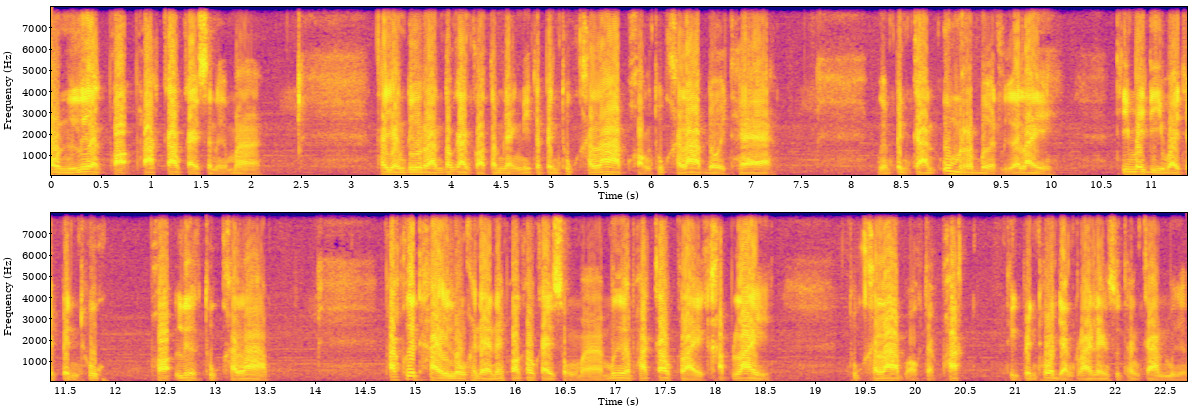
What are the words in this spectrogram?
ตนเลือกเพราะพรรคก้าวไกลเสนอมา ถ้ายังดื้อรั้นต้องการก่อตำแหน่งนี้จะเป็นทุกขลาบของทุกขลาบโดยแท้ เหมือนเป็นการอุ้มระเบิดหรืออะไร ที่ไม่ดีไว้จะเป็นทุกเพราะเลือกทุกขลาบพรรคเพื่อไทยลงคะแนนให้เพราะก้าวไกลส่งมา เมื่อพรรคก้าวไกลขับไล่ ทุกขลาบออกจากพรรคถือเป็นโทษอย่างร้ายแรงสุดทางการเมือง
